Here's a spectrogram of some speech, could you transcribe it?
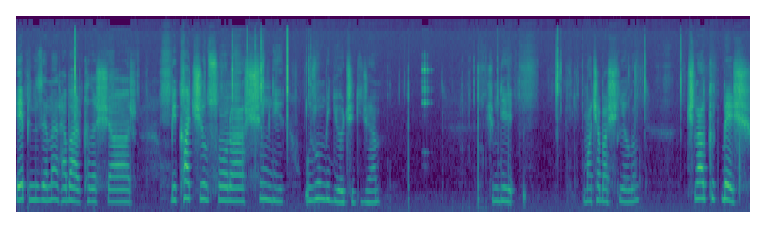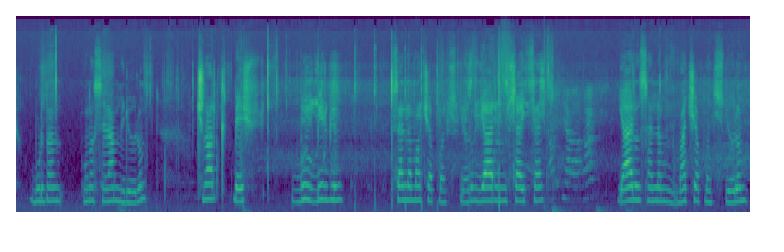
Hepinize merhaba arkadaşlar. Birkaç yıl sonra şimdi uzun video çekeceğim. Şimdi maça başlayalım. Çınar 45. Buradan ona selam veriyorum. Çınar 45. Bu bir gün seninle maç yapmak istiyorum. Yarın müsaitsen yarın seninle maç yapmak istiyorum.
